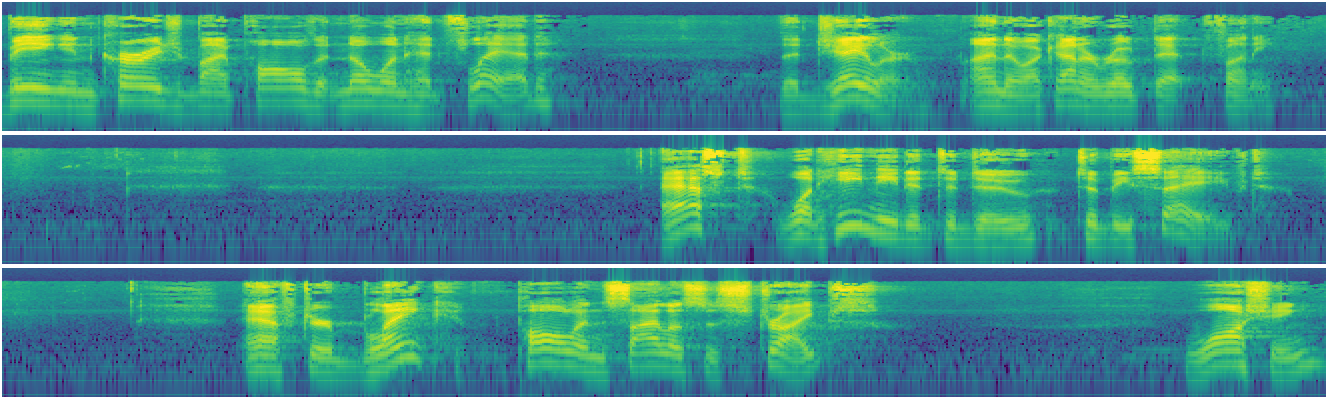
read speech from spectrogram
being encouraged by Paul that no one had fled, the jailer, I know, I kind of wrote that funny, asked what he needed to do to be saved. After blank Paul and Silas's stripes, washing,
